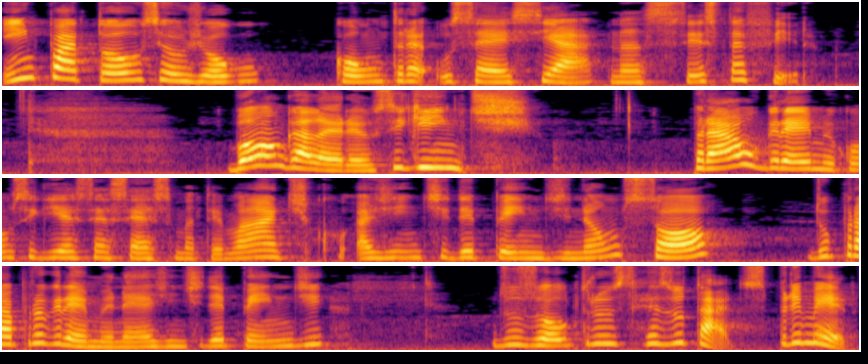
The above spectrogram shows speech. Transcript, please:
empatou o seu jogo contra o CSA na sexta-feira. Bom, galera, é o seguinte. Para o Grêmio conseguir esse acesso matemático, a gente depende não só do próprio Grêmio, né? A gente depende dos outros resultados. Primeiro,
